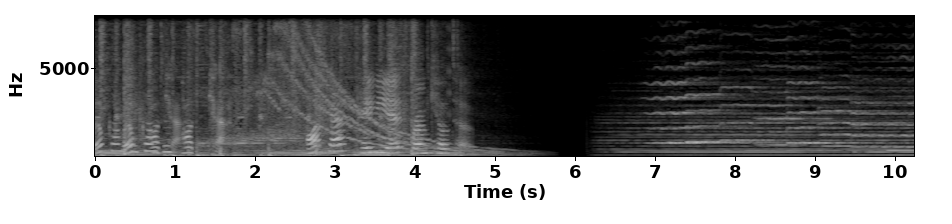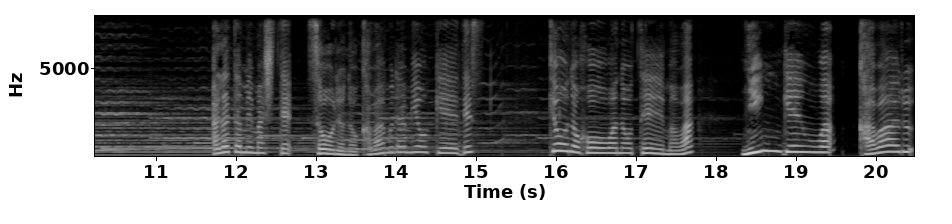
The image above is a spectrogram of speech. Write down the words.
Welcome, Welcome to podcast. Podcast KBS from Kyoto. 改めまして僧侶の河村明慶です今日の法話のテーマは人間は変わる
